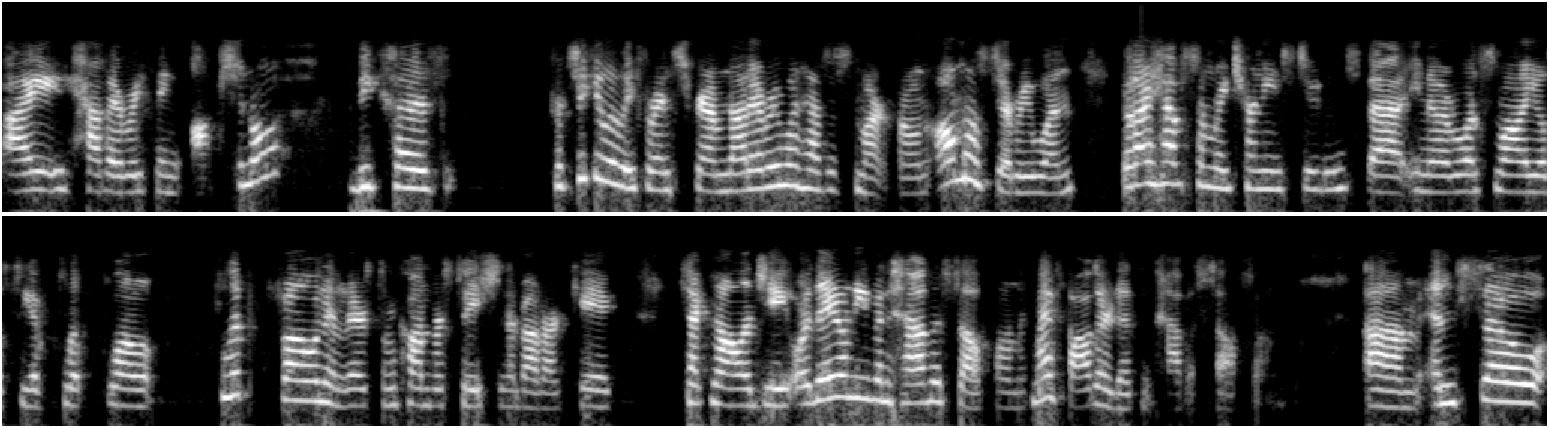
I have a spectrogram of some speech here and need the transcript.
I have everything optional because particularly for Instagram, not everyone has a smartphone, almost everyone, but I have some returning students that, you know, every once in a while you'll see a flip, flip phone and there's some conversation about archaic technology, or they don't even have a cell phone. Like my father doesn't have a cell phone. Um, and so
